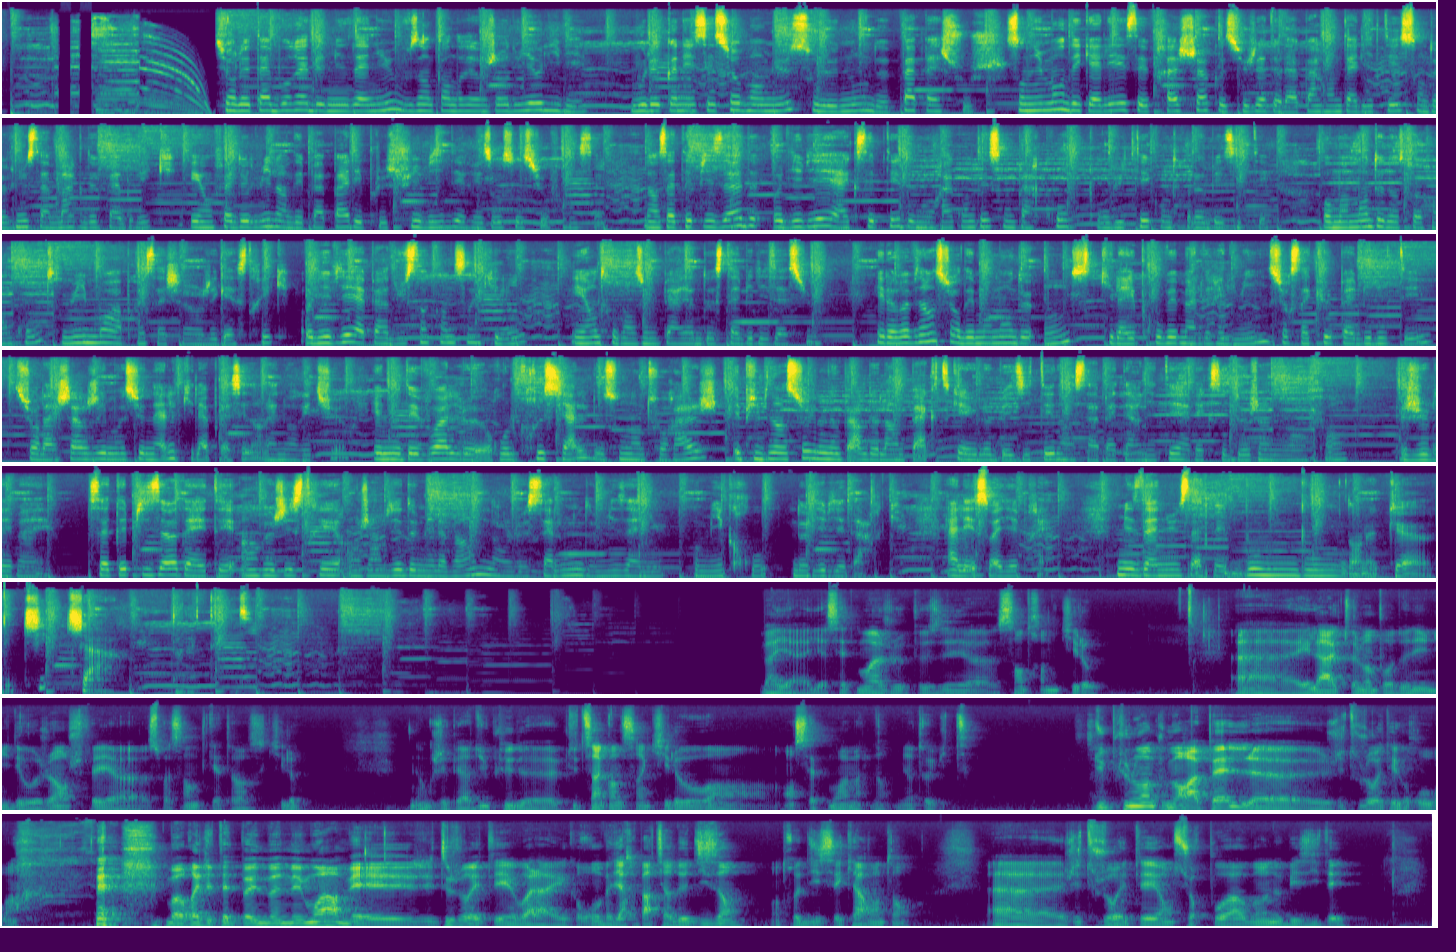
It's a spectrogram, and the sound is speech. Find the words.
Sur le tabouret de mise à nu, vous entendrez aujourd'hui Olivier. Vous le connaissez sûrement mieux sous le nom de Papa Chouche. Son humour décalé et ses phrases chocs au sujet de la parentalité sont devenus sa marque de fabrique et ont fait de lui l'un des papas les plus suivis des réseaux sociaux français. Dans cet épisode, Olivier a accepté de nous raconter son parcours pour lutter contre l'obésité. Au moment de notre rencontre, 8 mois après sa chirurgie gastrique, Olivier a perdu 55 kilos et entre dans une période de stabilisation. Il revient sur des moments de honte qu'il a éprouvés malgré lui, sur sa culpabilité, sur la charge émotionnelle qu'il a placée dans la nourriture. Il nous dévoile le rôle crucial de son entourage, et puis bien sûr il nous parle de l'impact qu'a eu l'obésité dans sa paternité avec ses deux jeunes enfants, Jules et Maë. Cet épisode a été enregistré en janvier 2020 dans le salon de Mise à Nu, au micro d'Olivier Darc. Allez, soyez prêts. Mise à Nu, ça fait boum boum dans le cœur et chicha dans la tête. Bah, il, y a, il y a 7 mois, je pesais euh, 130 kilos. Euh, et là, actuellement, pour donner une idée aux gens, je fais euh, 74 kilos. Donc j'ai perdu plus de, plus de 55 kilos en, en 7 mois maintenant, bientôt 8. Du plus loin que je me rappelle, euh, j'ai toujours été gros. hein. bon, après, j'ai peut-être pas une bonne mémoire, mais j'ai toujours été, voilà, gros, on va dire à partir de 10 ans, entre 10 et 40 ans. Euh, j'ai toujours été en surpoids ou en obésité.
